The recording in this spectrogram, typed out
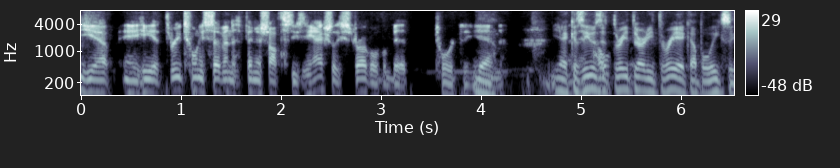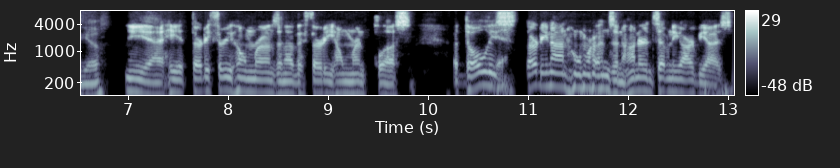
Yep, and he had 327 to finish off the season. He actually struggled a bit toward the Yeah. end. Yeah, because he was at 333 a couple weeks ago. Yeah, he hit 33 home runs, another 30 home run plus. Adolis 39 home runs and 170 RBIs,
